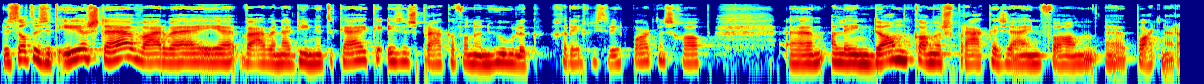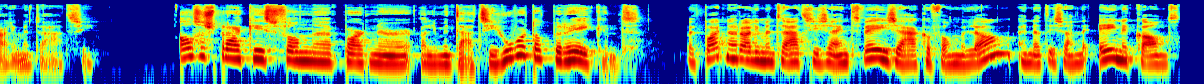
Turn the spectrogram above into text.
Dus dat is het eerste hè, waar, wij, uh, waar we naar dienen te kijken. Is er sprake van een huwelijk geregistreerd partnerschap? Um, alleen dan kan er sprake zijn van uh, partneralimentatie. Als er sprake is van uh, partneralimentatie, hoe wordt dat berekend? Bij partneralimentatie zijn twee zaken van belang. En dat is aan de ene kant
